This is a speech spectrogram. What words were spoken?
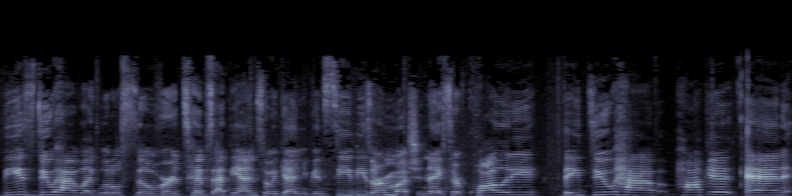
These do have like little silver tips at the end. So again, you can see these are much nicer quality. They do have pockets and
